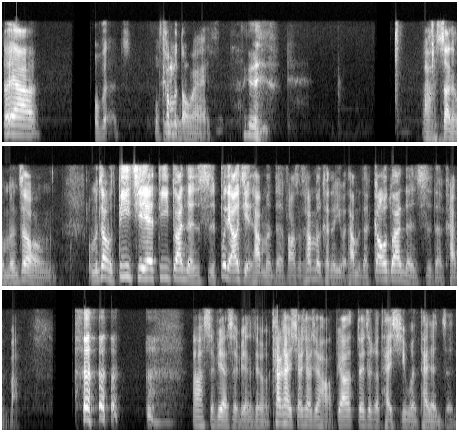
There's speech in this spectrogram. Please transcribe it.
对啊，我不我看不懂哎，这个啊算了，我们这种我们这种低阶低端人士不了解他们的方式，他们可能有他们的高端人士的看法，啊随便随便就看看笑笑就好，不要对这个太新闻太认真。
